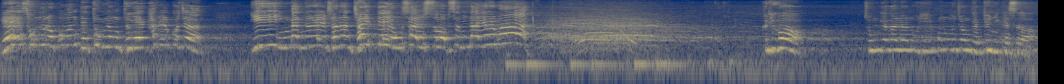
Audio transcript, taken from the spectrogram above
내 손으로 뽑은 대통령 등에 칼을 꽂은 이 인간들을 저는 절대 용서할 수 없습니다, 여러분! 그리고 존경하는 우리 홍문종 대표님께서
